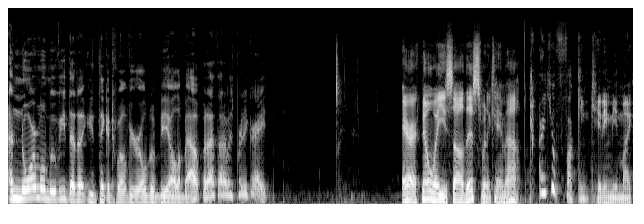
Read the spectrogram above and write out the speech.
a normal movie that uh, you'd think a twelve year old would be all about, but I thought it was pretty great. Eric, no way you saw this when it came out. Are you fucking kidding me, Mike?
